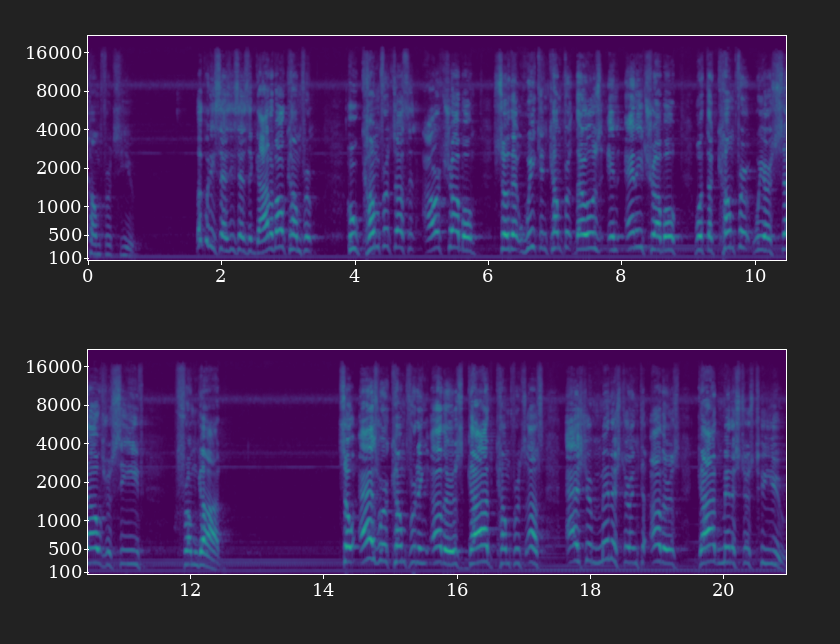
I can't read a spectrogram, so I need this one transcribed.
comforts you. Look what he says. He says, The God of all comfort, who comforts us in our trouble, so that we can comfort those in any trouble with the comfort we ourselves receive from God. So, as we're comforting others, God comforts us. As you're ministering to others, God ministers to you.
